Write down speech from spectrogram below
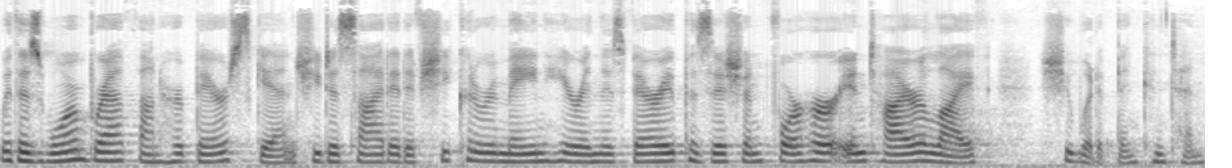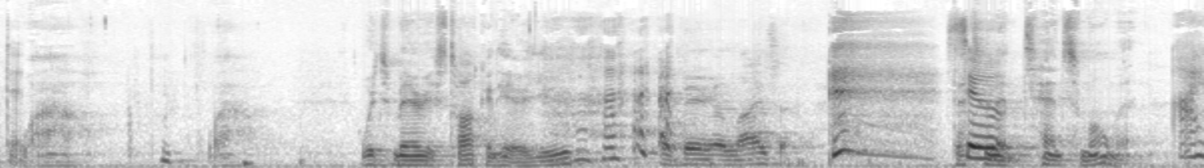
With his warm breath on her bare skin, she decided if she could remain here in this very position for her entire life, she would have been contented. Wow. Wow. Which Mary's talking here? You or Mary Eliza? That's So- an intense moment. I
